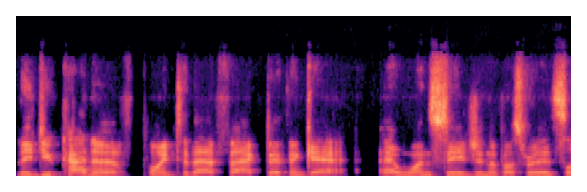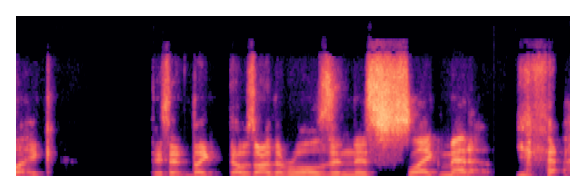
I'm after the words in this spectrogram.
They do kind of point to that fact, I think, at, at one stage in the post where it's like they said like those are the rules in this like meta. Yeah,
